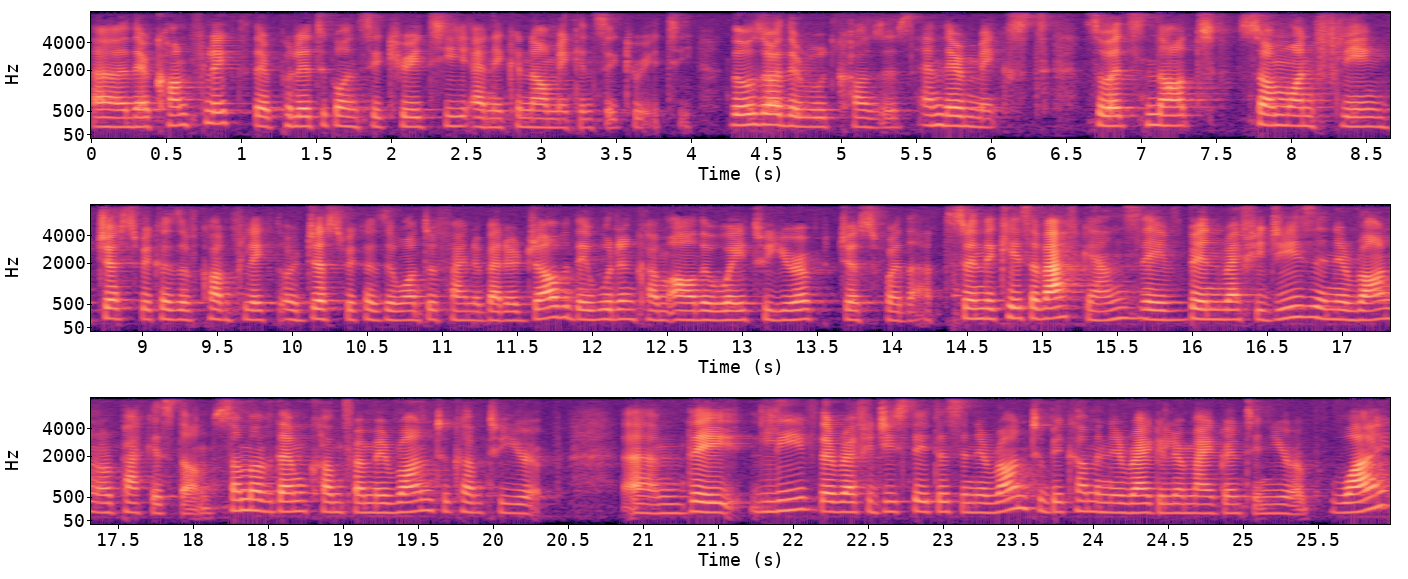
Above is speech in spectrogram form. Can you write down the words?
Uh, their conflict, their political insecurity and economic insecurity. Those are the root causes and they're mixed. So it's not someone fleeing just because of conflict or just because they want to find a better job. They wouldn't come all the way to Europe just for that. So in the case of Afghans, they've been refugees in Iran or Pakistan. Some of them come from Iran to come to Europe. Um, they leave their refugee status in Iran to become an irregular migrant in Europe. Why?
